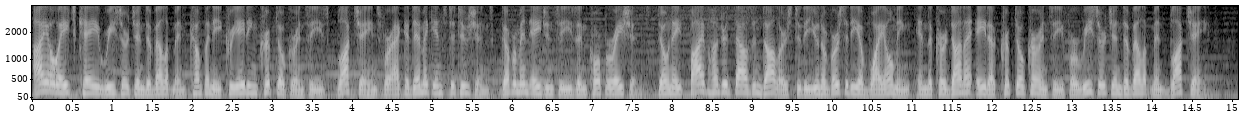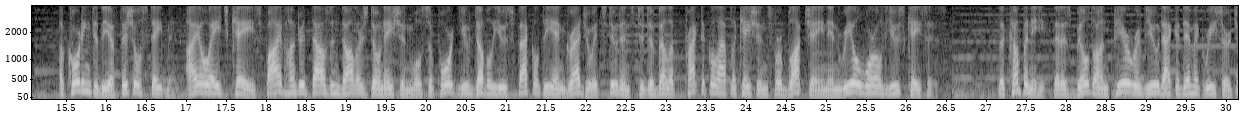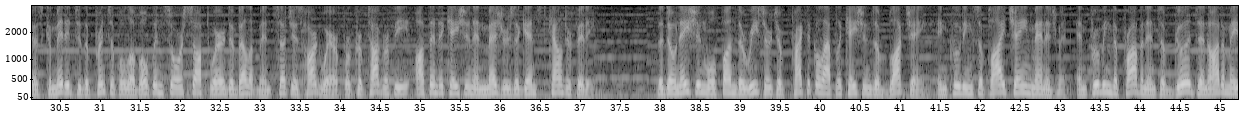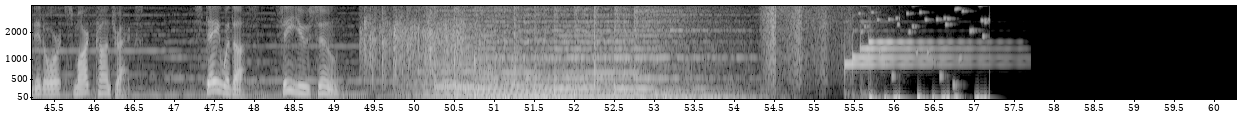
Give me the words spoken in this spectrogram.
IOHK Research and Development Company creating cryptocurrencies, blockchains for academic institutions, government agencies and corporations, donate $500,000 to the University of Wyoming, in the Cardano ADA cryptocurrency for research and development blockchain. According to the official statement, IOHK's $500,000 donation will support UW's faculty and graduate students to develop practical applications for blockchain in real-world use cases. The company, that is built on peer-reviewed academic research is committed to the principle of open-source software development such as hardware for cryptography, authentication and measures against counterfeiting. The donation will fund the research of practical applications of blockchain, including supply chain management, and proving the provenance of goods and automated or smart contracts. Stay with us. See you soon.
